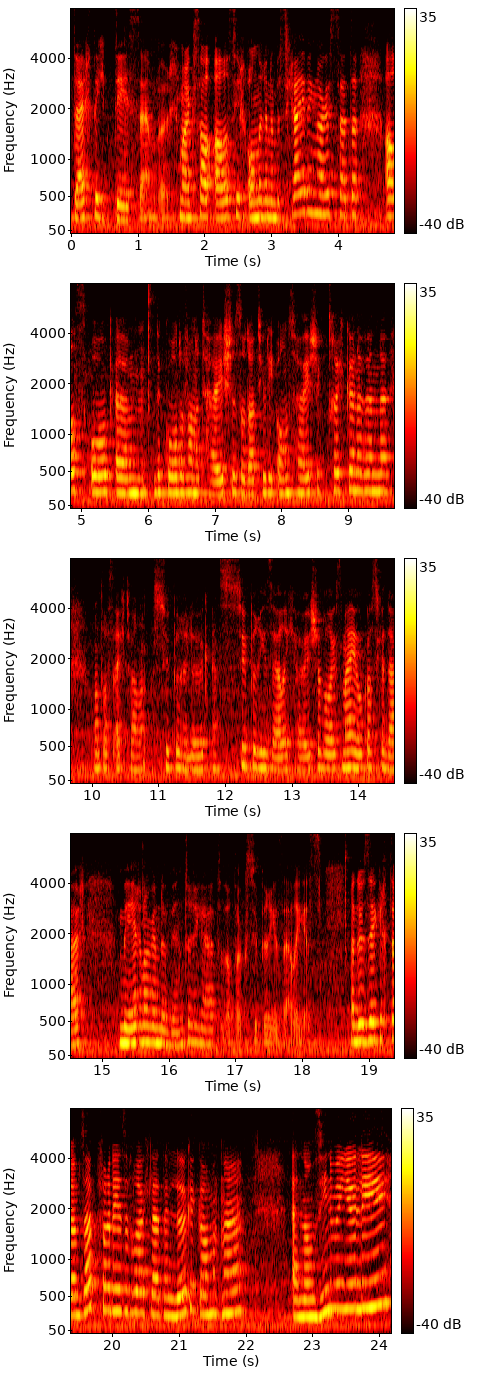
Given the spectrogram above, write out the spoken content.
30 december. Maar ik zal alles hieronder in de beschrijving nog eens zetten. Als ook ehm, de code van het huisje, zodat jullie ons huisje terug kunnen vinden. Want het was echt wel een super leuk en super gezellig huisje. Volgens mij ook als je daar meer nog in de winter gaat, dat ook super gezellig is. En doe zeker thumbs up voor deze vlog. Laat een leuke comment na. En dan zien we jullie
